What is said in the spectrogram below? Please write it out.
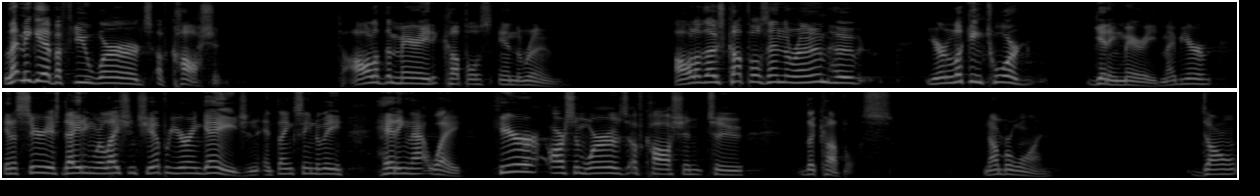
Let me give a few words of caution to all of the married couples in the room. All of those couples in the room who you're looking toward getting married. Maybe you're in a serious dating relationship or you're engaged and, and things seem to be heading that way. Here are some words of caution to the couples. Number one, don't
